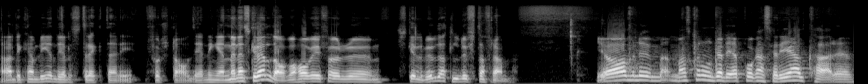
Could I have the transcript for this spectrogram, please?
ja, det kan bli en del streck där i första avdelningen. Men en skräll då? Vad har vi för skrällbud att lyfta fram? Ja, men det, man ska nog gardera på ganska rejält här.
